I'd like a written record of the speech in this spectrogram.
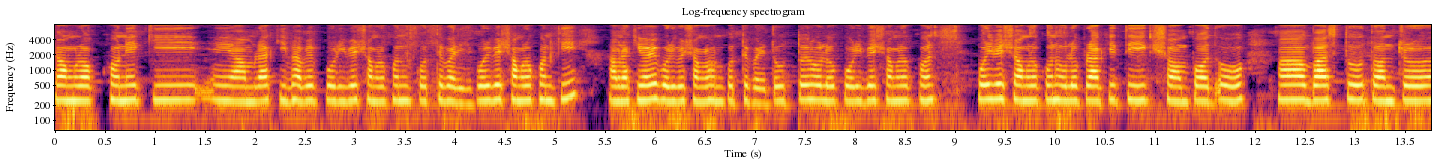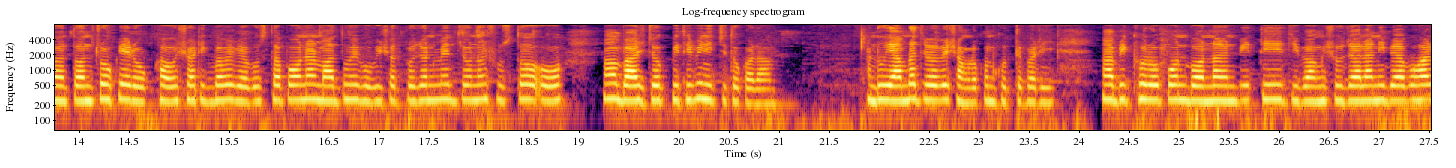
সংরক্ষণে কি আমরা কীভাবে পরিবেশ সংরক্ষণ করতে পারি? পরিবেশ সংরক্ষণ কি? আমরা কীভাবে পরিবেশ সংরক্ষণ করতে পারি? তো উত্তর হলো পরিবেশ সংরক্ষণ। পরিবেশ সংরক্ষণ হলো প্রাকৃতিক সম্পদ ও বাস্তুতন্ত্র, তন্ত্রকে রক্ষা ও সঠিকভাবে ব্যবস্থাপনার মাধ্যমে ভবিষ্যৎ প্রজন্মের জন্য সুস্থ ও বাসযোগ পৃথিবী নিশ্চিত করা। দুই, আমরা যেভাবে সংরক্ষণ করতে পারি। বৃক্ষরোপণ বন্যায়ন বৃদ্ধি জীবাংশু জ্বালানি ব্যবহার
